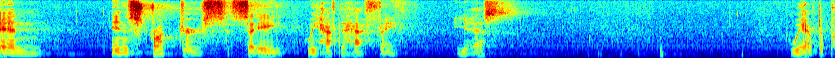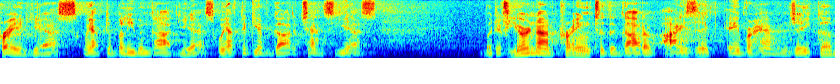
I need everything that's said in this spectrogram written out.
and instructors say we have to have faith. Yes. We have to pray. Yes. We have to believe in God. Yes. We have to give God a chance. Yes. But if you're not praying to the God of Isaac, Abraham, and Jacob,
